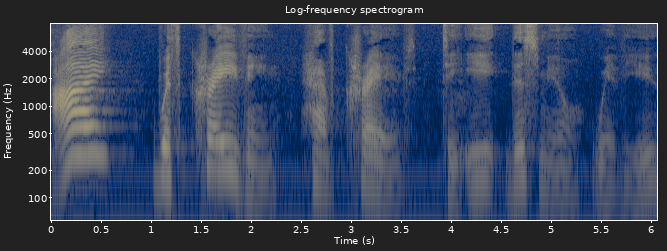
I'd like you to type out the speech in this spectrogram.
I, with craving, have craved to eat this meal with you.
